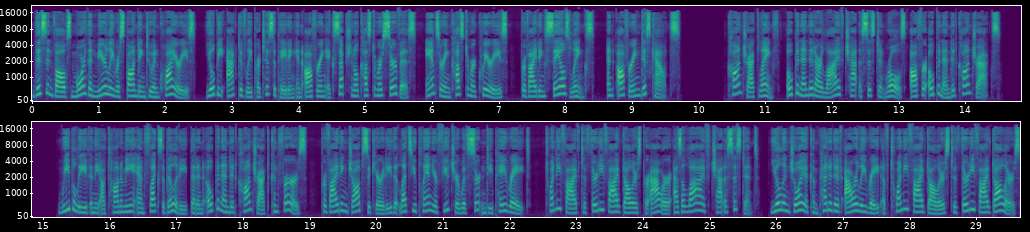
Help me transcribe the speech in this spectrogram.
This involves more than merely responding to inquiries, you'll be actively participating in offering exceptional customer service, answering customer queries, providing sales links, and offering discounts. Contract length Open ended Our live chat assistant roles offer open ended contracts. We believe in the autonomy and flexibility that an open ended contract confers, providing job security that lets you plan your future with certainty. Pay rate 25 to $35 per hour as a live chat assistant. You'll enjoy a competitive hourly rate of $25 to $35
